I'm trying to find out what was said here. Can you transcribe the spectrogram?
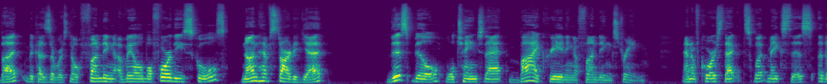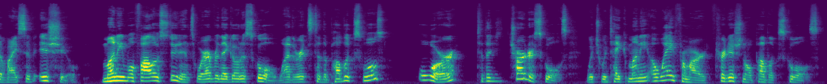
but because there was no funding available for these schools, none have started yet. This bill will change that by creating a funding stream. And of course, that's what makes this a divisive issue. Money will follow students wherever they go to school, whether it's to the public schools or to the charter schools, which would take money away from our traditional public schools.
